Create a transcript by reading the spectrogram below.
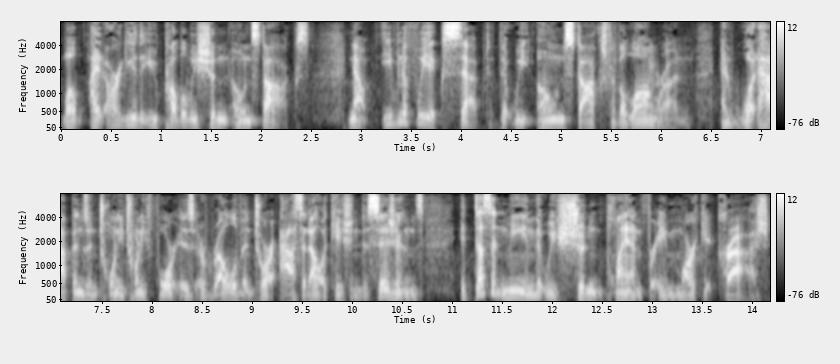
well, I'd argue that you probably shouldn't own stocks. Now, even if we accept that we own stocks for the long run and what happens in 2024 is irrelevant to our asset allocation decisions, it doesn't mean that we shouldn't plan for a market crash.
